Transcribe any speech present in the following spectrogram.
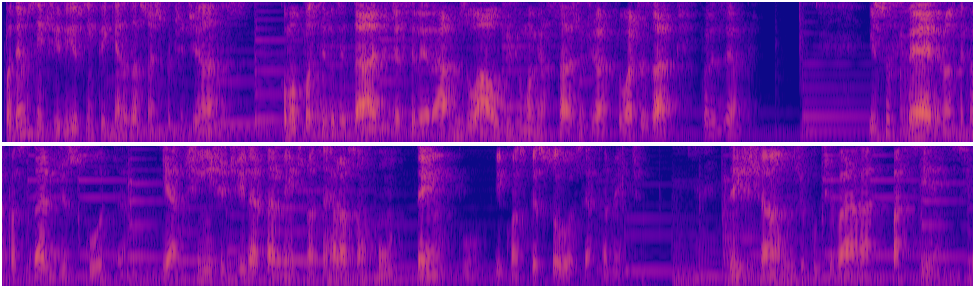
Podemos sentir isso em pequenas ações cotidianas, como a possibilidade de acelerarmos o áudio de uma mensagem de WhatsApp, por exemplo. Isso fere nossa capacidade de escuta e atinge diretamente nossa relação com o tempo e com as pessoas, certamente. Deixamos de cultivar a paciência.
